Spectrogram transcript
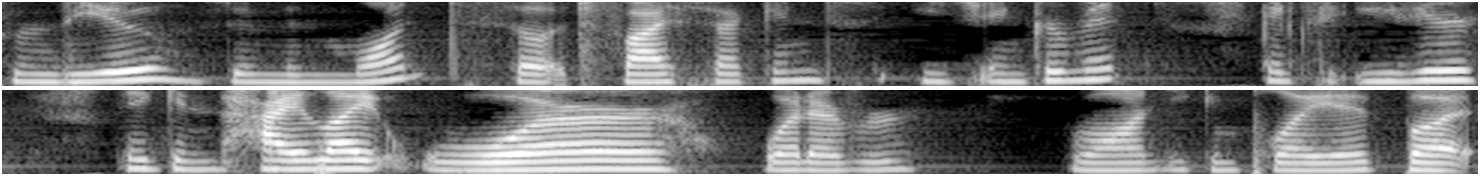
from view, zoom in once, so it's five seconds each increment. Makes it easier. Then You can highlight or whatever you want. You can play it, but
